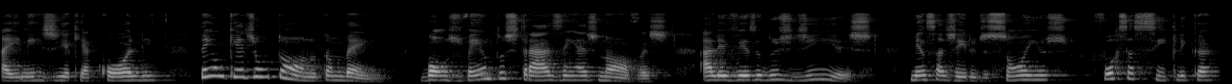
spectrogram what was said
a energia que acolhe, tem um quê de outono também. Bons ventos trazem as novas, a leveza dos dias, mensageiro de sonhos, força cíclica,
